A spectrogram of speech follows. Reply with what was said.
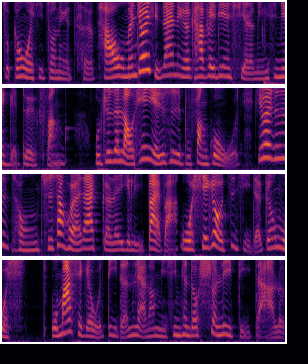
坐跟我一起坐那个车。好，我们就一起在那个咖啡店写了明信片给对方。我觉得老天爷就是不放过我，因为就是从池上回来，大概隔了一个礼拜吧，我写给我自己的，跟我我妈写给我弟的那两张明信片都顺利抵达了。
